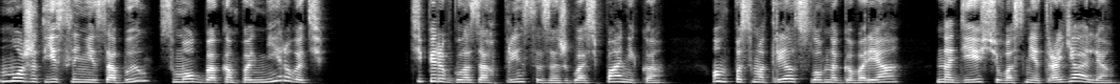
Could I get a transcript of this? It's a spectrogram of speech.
Может, если не забыл, смог бы аккомпанировать?» Теперь в глазах принца зажглась паника. Он посмотрел, словно говоря, «Надеюсь, у вас нет рояля».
